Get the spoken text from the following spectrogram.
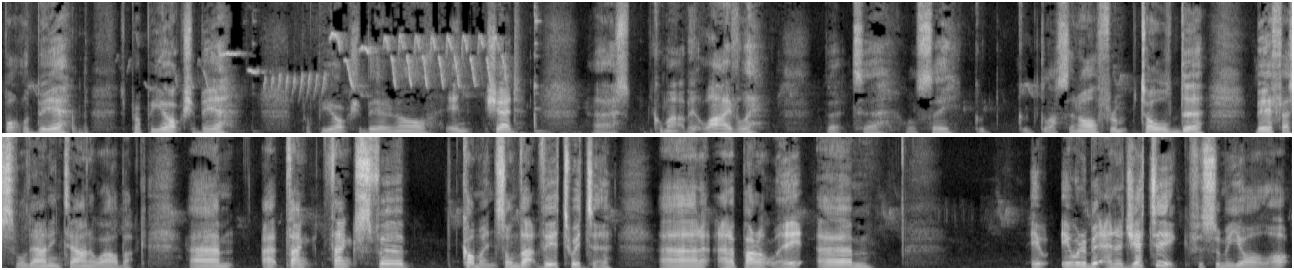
bottle of beer. It's proper Yorkshire beer, proper Yorkshire beer and all in shed. Uh, come out a bit lively, but uh, we'll see. Good, good glass and all from Told uh, Beer Festival down in town a while back. Um, thank, thanks for comments on that via Twitter. And apparently, um, it, it were a bit energetic for some of your lot.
